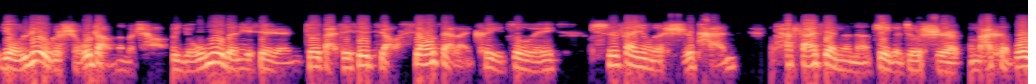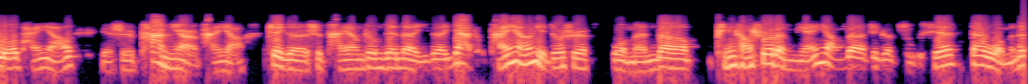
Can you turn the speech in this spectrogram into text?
有六个手掌那么长。游牧的那些人都把这些脚削下来，可以作为吃饭用的食盘。他发现的呢，这个就是马可波罗盘羊，也是帕米尔盘羊。这个是盘羊中间的一个亚种，盘羊也就是我们的平常说的绵羊的这个祖先。但我们的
